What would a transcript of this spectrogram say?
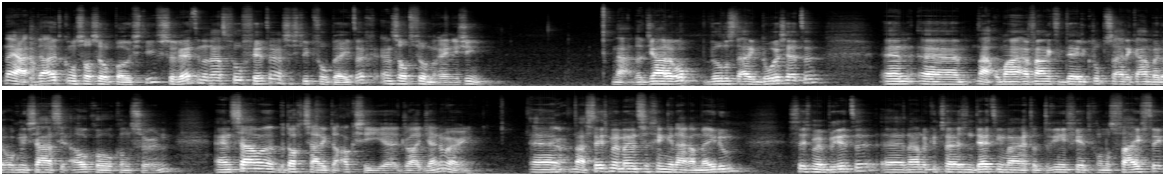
nou ja, de uitkomst was heel positief. Ze werd inderdaad veel fitter en ze sliep veel beter. En ze had veel meer energie. Nou, dat jaar daarop wilde ze het eigenlijk doorzetten. En ehm, nou, om haar ervaring te delen klopte ze eigenlijk aan bij de organisatie Alcohol Concern. En samen bedacht ze eigenlijk de actie eh, Dry January. Eh, Ja. nou, steeds meer mensen gingen daaraan meedoen. Steeds meer Britten. Eh, namelijk in 2013 waren het er 4350.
